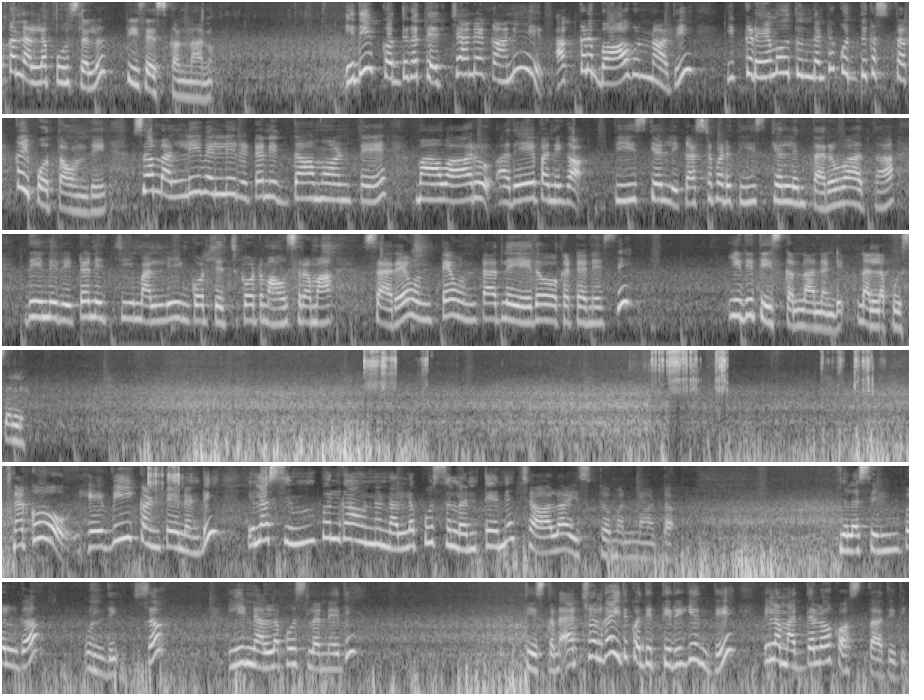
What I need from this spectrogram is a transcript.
ఒక నల్ల పూసలు తీసేసుకున్నాను. ఇది కొద్దిగా తెచ్చానే కానీ అక్కడ బాగున్నది. ఇక్కడ ఏమవుతుందంటే కొద్దిగా స్టక్ అయిపోతూ ఉంది. సో మళ్ళీ వెళ్ళి రిటర్న్ ఇద్దాము అంటే మా వారు అదే పనిగా తీసుకెళ్ళి కష్టపడి తీసుకెళ్ళిన తర్వాత దీన్ని రిటర్న్ ఇచ్చి మళ్ళీ ఇంకోటి తెచ్చుకోవటం అవసరమా? సరే ఉంటే ఉంటుందిలే ఏదో ఒకటి అనేసి ఇది తీసుకున్నానండి నల్ల పూసలు. నాకు హెవీ కంటేనండి ఇలా సింపుల్గా ఉన్న నల్ల పూసలు అంటేనే చాలా ఇష్టం అన్నమాట ఇలా సింపుల్గా ఉంది. సో ఈ నల్ల పూసలు అనేది తీసుకున్నాను యాక్చువల్గా ఇది కొద్ది తిరిగింది. ఇలా మధ్యలోకి వస్తుంది ఇది.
